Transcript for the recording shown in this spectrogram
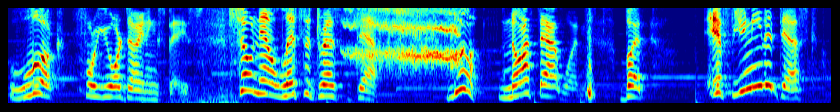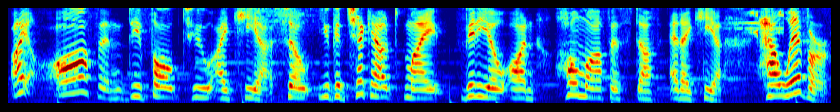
look for your dining space. So now let's address desks. Ugh, not that one, but if you need a desk, I often default to IKEA. So you could check out my video on home office stuff at IKEA. However,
